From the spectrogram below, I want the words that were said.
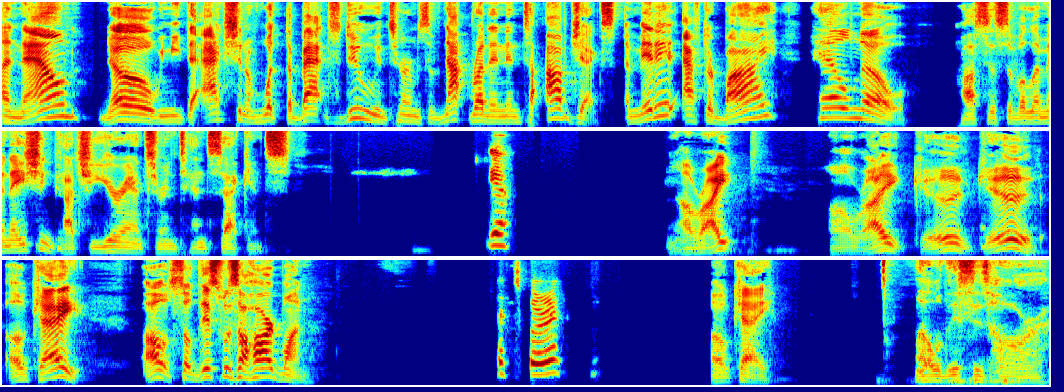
A noun? No. We need the action of what the bats do in terms of not running into objects. Emit it after by? Hell no. Process of elimination got you your answer in 10 seconds. Yeah. All right. All right. Good, good. Okay. Oh, so this was a hard one. That's correct. Okay. Oh, this is hard.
